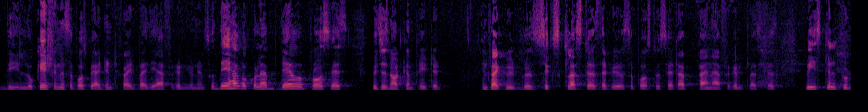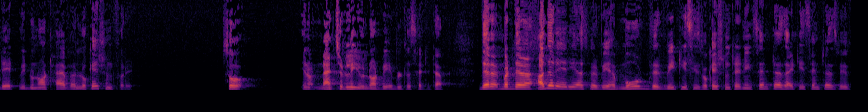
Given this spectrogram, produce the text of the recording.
The location is supposed to be identified by the African Union. So they have a collab, they have a process which is not completed. In fact, we, the six clusters that we were supposed to set up, Pan-African clusters, we still to date, we do not have a location for it. So, you know, naturally you will not be able to set it up. There are, but there are other areas where we have moved, the VTCs, vocational training centers, IT centers, we've,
